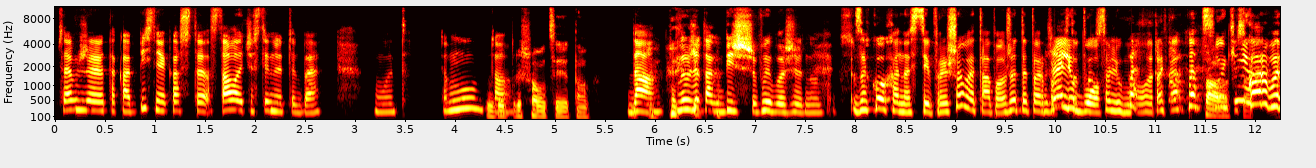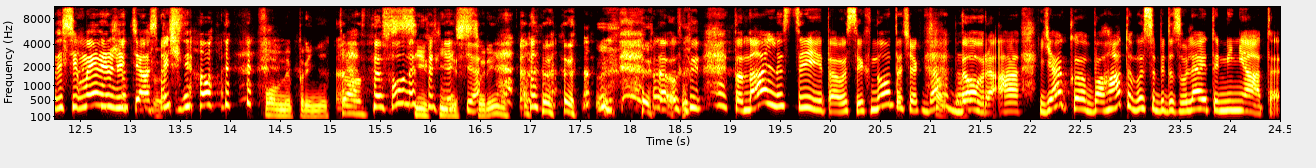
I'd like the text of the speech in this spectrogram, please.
це вже така пісня, яка ста- стала частиною тебе. От. Тому так. прийшов цей етап. Да, ми вже так більш виважено. Закоханості пройшов етап, а вже тепер Вже просто, любов. просто любов. така. Скоро буде сімейне життя з піснями. Повне прийняття Повне всіх її прийняття. сторін. тональності та усіх ноточок. Да, да. Добре, а як багато ви собі дозволяєте міняти?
